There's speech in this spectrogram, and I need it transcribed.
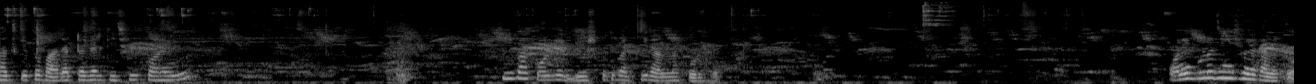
আজকে তো বাজার টাজার কিছুই করেনি। কী বা করবে, বৃহস্পতিবার কী রান্না করব? অনেকগুলো জিনিস হয়ে গেল তো।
